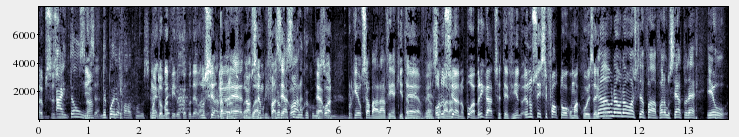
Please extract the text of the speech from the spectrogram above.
eu preciso- Ah, então, Precisa. depois eu falo com o Luciano. Muito bem. Luciano, Tá é, próximo, nós aguarde. temos que fazer agora. com o É Luciano. agora, porque o Sabará vem aqui também. É, vem o Ô. Luciano, pô, obrigado por você ter vindo. Eu não sei se faltou alguma coisa aí. Não, não, não, acho que falamos certo, né? Eu,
